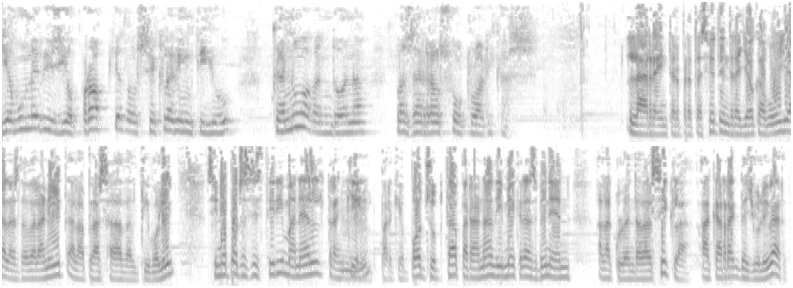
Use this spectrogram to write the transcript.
i amb una visió pròpia del segle XXI que no abandona les arrels folclòriques. La reinterpretació tindrà lloc avui a les 10 de la nit a la plaça del Tívoli. Si no pots assistir-hi, Manel, tranquil, Mhm. perquè pots optar per anar dimecres vinent a la Colenda del Cicle, a càrrec de Julibert.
